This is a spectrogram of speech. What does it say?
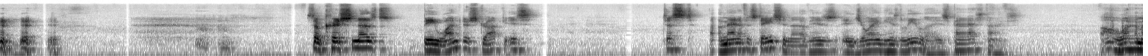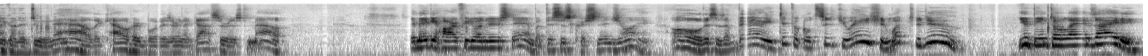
so Krishna's being wonderstruck is just a manifestation of his enjoying his lila, his pastimes. Oh, what am I going to do now? The cowherd boys are in Aghasura's mouth. It may be hard for you to understand, but this is Krishna enjoying. Oh, this is a very difficult situation. What to do? You'd be in total anxiety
